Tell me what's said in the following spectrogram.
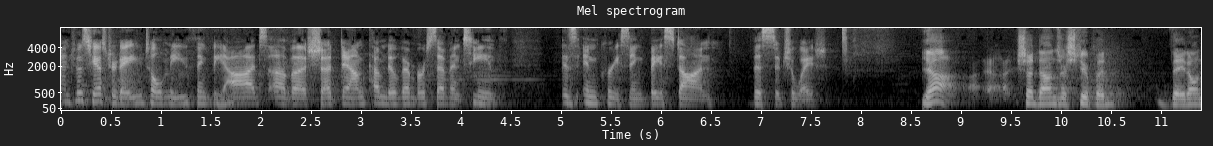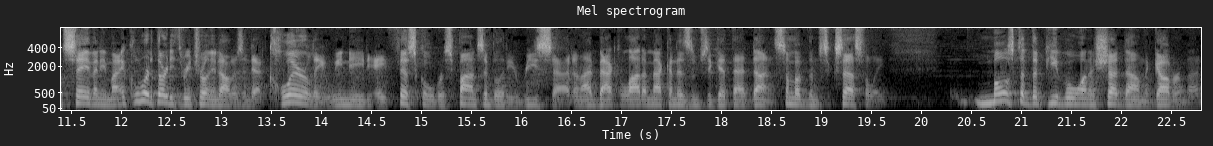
And just yesterday, you told me you think the odds of a shutdown come November 17th is increasing based on this situation. Yeah, shutdowns are stupid. They don't save any money. We're $33 trillion in debt. Clearly, we need a fiscal responsibility reset, and I backed a lot of mechanisms to get that done, some of them successfully. Most of the people who want to shut down the government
